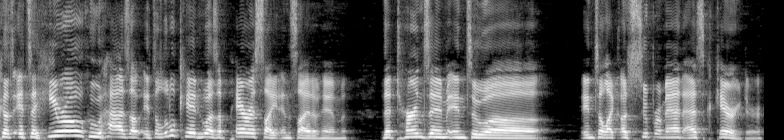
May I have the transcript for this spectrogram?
because it's a hero who has a. It's a little kid who has a parasite inside of him that turns him into a into like a Superman esque character.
